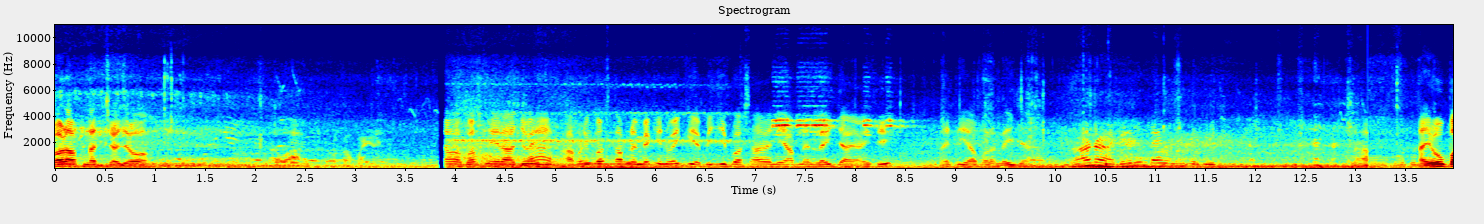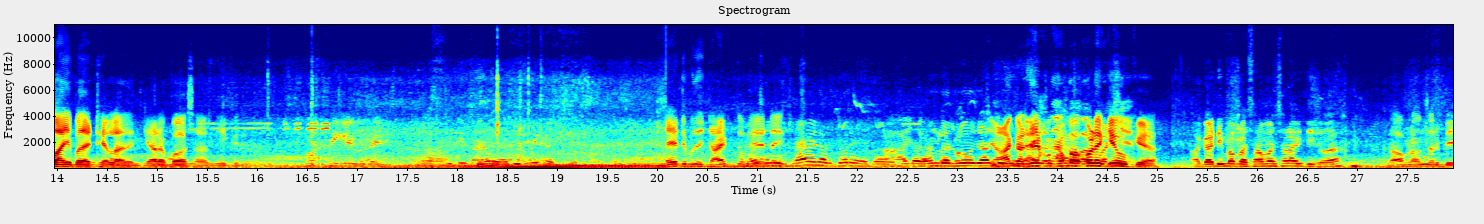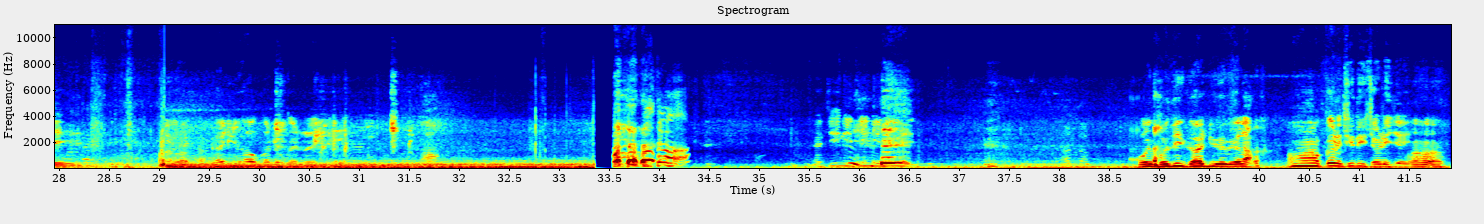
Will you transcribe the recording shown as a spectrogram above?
બરફના જ છે જો બસની રાહ જોઈ. આપણી બસ તો આપણે મેકીને વહી ગઈ. બીજી બસ આવે ને આપણે લઈ જાય અહીંથી. અહીંથી આપણે લઈ જાય. અહીં એ બધા ઠેલા લઈને ક્યારે બસ આવે નીકળી એટલી બધી ટાઈટ તો હે નહીં આગળ ખબર પડે કેવું કે. આ ગાડીમાં આપણે સામાન ચડાવી દીધો હે. આપણે અંદર બે કોઈ બધી ગાડીઓ વેલા હા કરી સીધી ચડી જાય.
